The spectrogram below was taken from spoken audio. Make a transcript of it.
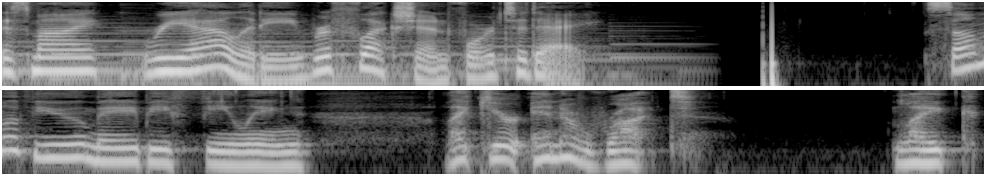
is my reality reflection for today. Some of you may be feeling like you're in a rut, like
